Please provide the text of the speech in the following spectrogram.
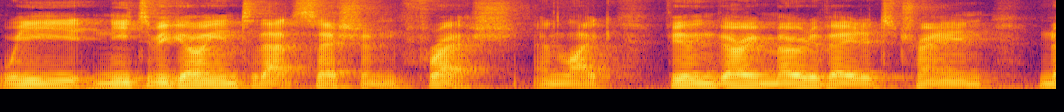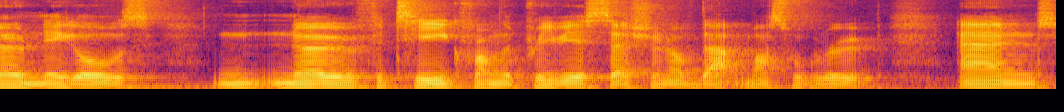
we need to be going into that session fresh and like feeling very motivated to train, no niggles, n- no fatigue from the previous session of that muscle group. And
